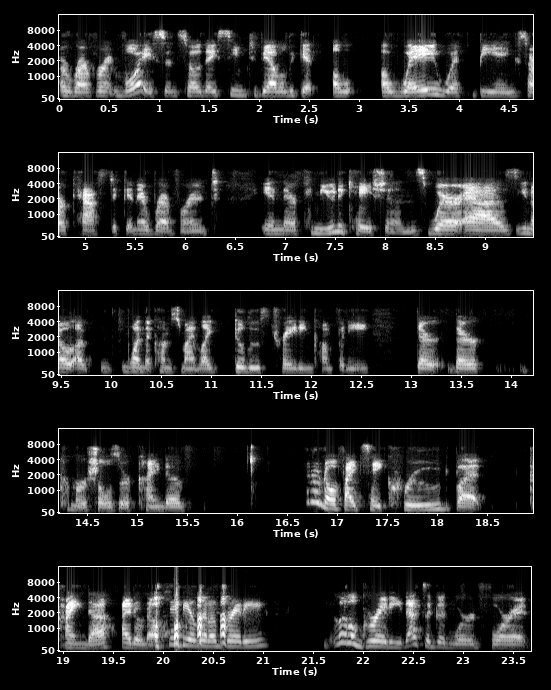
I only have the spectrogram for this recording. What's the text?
irreverent voice, and so they seem to be able to get a, away with being sarcastic and irreverent in their communications. Whereas you know, a, one that comes to mind like Duluth Trading Company their their commercials are kind of I don't know if I'd say crude, but kinda. I don't know. Maybe a little gritty. a little gritty. That's a good word for it.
